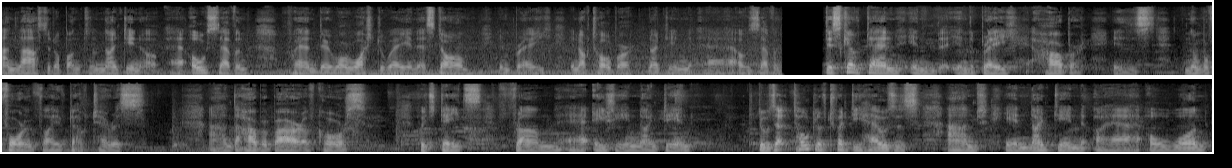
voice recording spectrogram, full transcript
and lasted up until 1907 when they were washed away in a storm in Bray in October 1907. The scout den in the, in the Bray Harbour is number four and five Dock Terrace, and the Harbour Bar, of course, which dates from uh, 1819. There was a total of 20 houses, and in 1901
